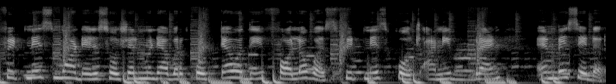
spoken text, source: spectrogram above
फिटनेस मॉडेल सोशल मीडियावर कोट्यावधी फॉलोवर्स फिटनेस कोच आणि ब्रँड एम्बेसेडर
